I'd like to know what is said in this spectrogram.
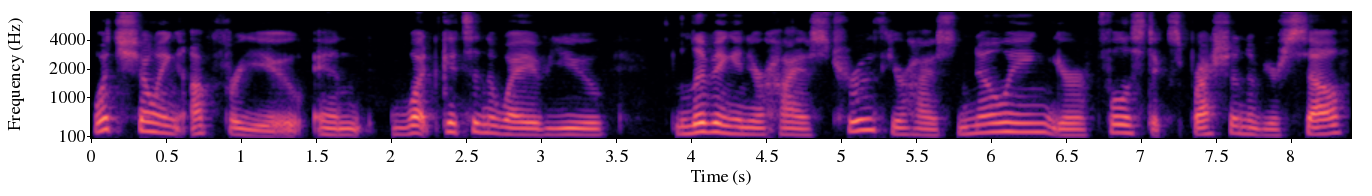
what's showing up for you and what gets in the way of you living in your highest truth, your highest knowing, your fullest expression of yourself.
